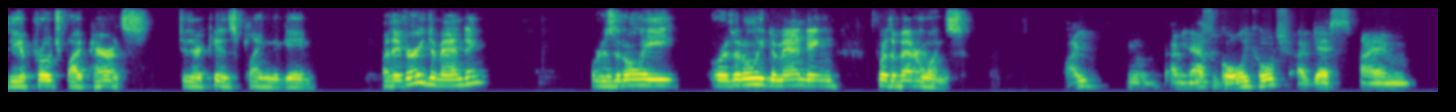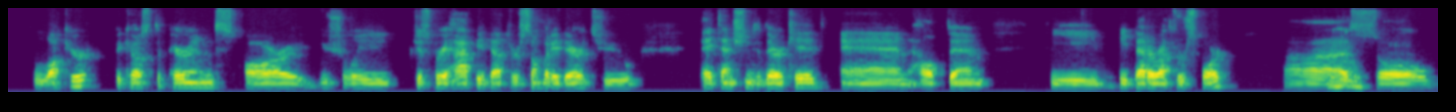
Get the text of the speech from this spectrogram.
the approach by parents to their kids playing the game? Are they very demanding, or does it only, or is it only demanding for the better ones? I I mean, as a goalie coach, I guess I'm luckier because the parents are usually just very happy that there's somebody there to pay attention to their kid and help them be be better at their sport. Uh, Mhm. So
